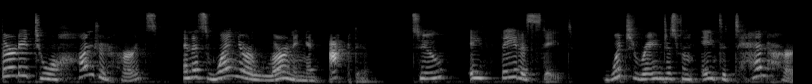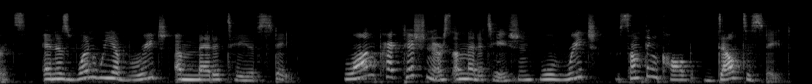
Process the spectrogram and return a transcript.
30 to 100 hertz, and it's when you're learning and active, to a theta state, which ranges from 8 to 10 hertz and is when we have reached a meditative state. Long practitioners of meditation will reach something called delta state,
